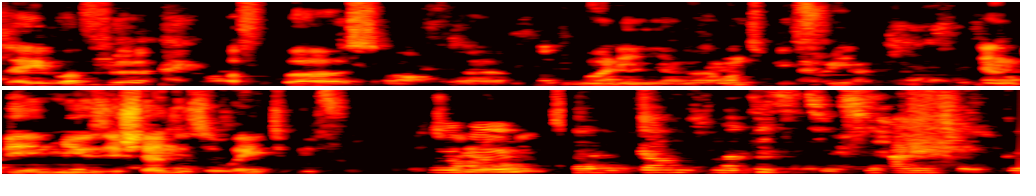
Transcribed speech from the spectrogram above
slave of uh, of boss of, uh, of money. You know, I want to be free, and being musician is a way to be free. I meant. 刚那自己解释他那首歌，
